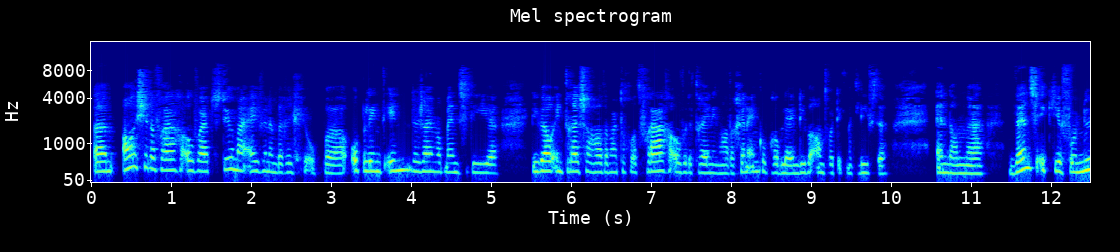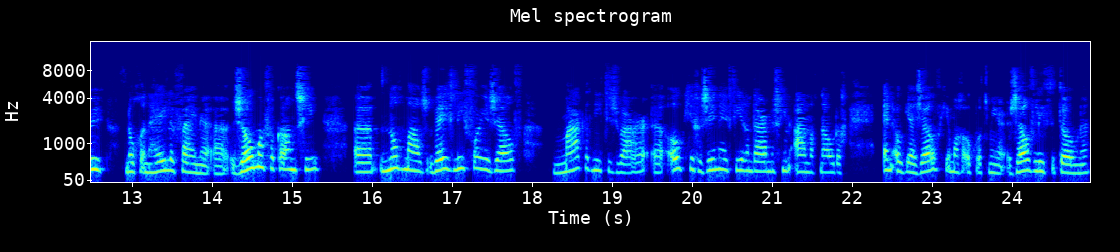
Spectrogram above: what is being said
Um, als je er vragen over hebt, stuur mij even een berichtje op, uh, op LinkedIn. Er zijn wat mensen die, uh, die wel interesse hadden, maar toch wat vragen over de training hadden. Geen enkel probleem, die beantwoord ik met liefde. En dan uh, wens ik je voor nu nog een hele fijne zomervakantie. Nogmaals, wees lief voor jezelf. Maak het niet te zwaar. ook je gezin heeft hier en daar misschien aandacht nodig. En ook jijzelf. Je mag ook wat meer zelfliefde tonen.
